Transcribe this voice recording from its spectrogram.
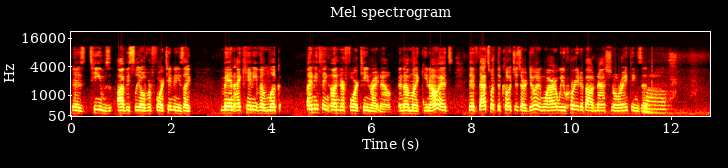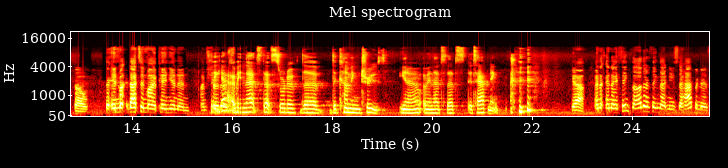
his team's obviously over 14." And he's like, "Man, I can't even look anything under 14 right now." And I'm like, "You know, it's if that's what the coaches are doing, why are we worried about national rankings? And wow. so, in my, that's in my opinion, and I'm sure. Yeah, I mean that's that's sort of the the coming truth. You know, I mean that's that's it's happening. yeah, and and I think the other thing that needs to happen is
